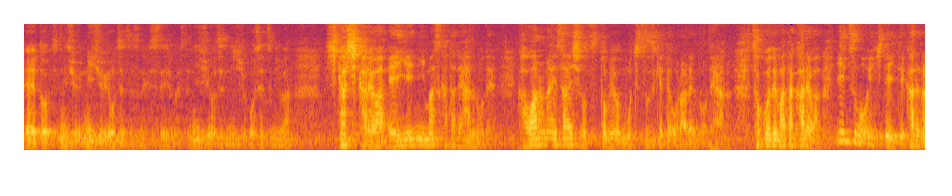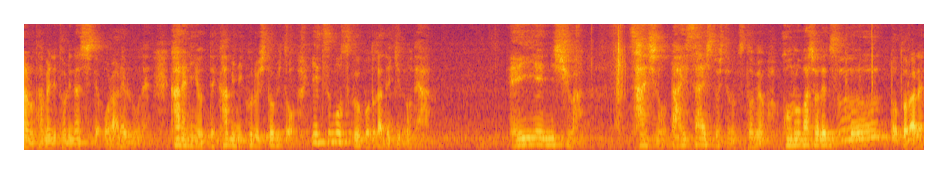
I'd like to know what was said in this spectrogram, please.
えーと、24節ですね。失礼しました。24節25節には「しかし彼は永遠にいます方であるので変わらない祭司の務めを持ち続けておられるのである。そこでまた彼はいつも生きていて彼らのために取りなししておられるので彼によって神に来る人々をいつも救うことができるのである。永遠に主は祭司の大祭司としての務めをこの場所でずっと取られ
